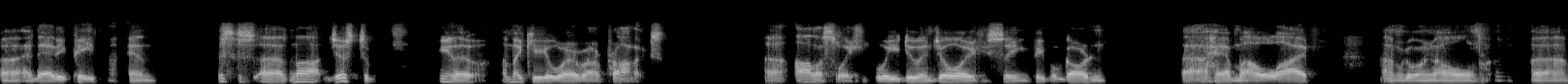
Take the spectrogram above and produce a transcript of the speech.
uh, at Daddy Pete, and this is uh, not just to, you know, make you aware of our products. Uh, honestly, we do enjoy seeing people garden. I have my whole life. I'm going on uh,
